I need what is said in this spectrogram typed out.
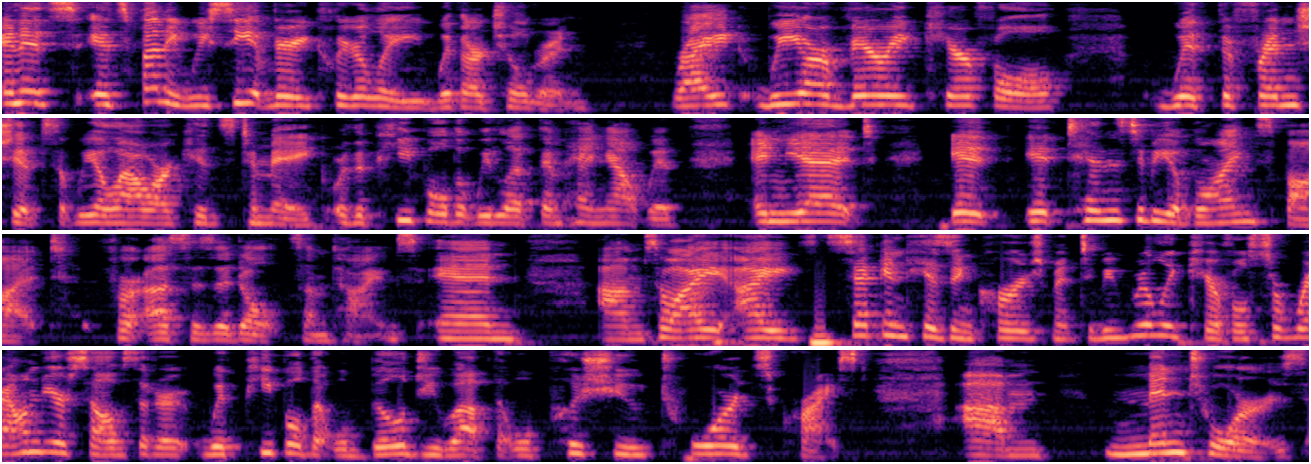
And it's it's funny we see it very clearly with our children right? We are very careful with the friendships that we allow our kids to make or the people that we let them hang out with. And yet it it tends to be a blind spot for us as adults sometimes. And um, so I, I second his encouragement to be really careful. Surround yourselves that are with people that will build you up that will push you towards christ. Um, mentors,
